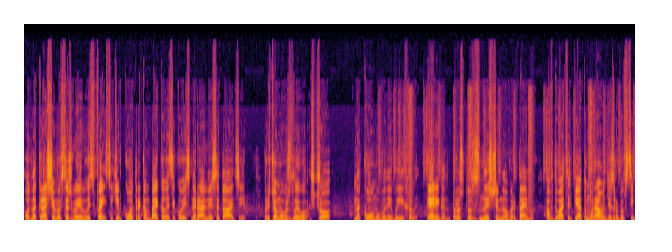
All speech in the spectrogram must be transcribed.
Однак кращими все ж виявились Фейс, які вкотре камбекали з якоїсь нереальної ситуації. При цьому важливо, що на кому вони виїхали. Керріган просто знищив на овертаймах, а в 25-му раунді зробив свій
